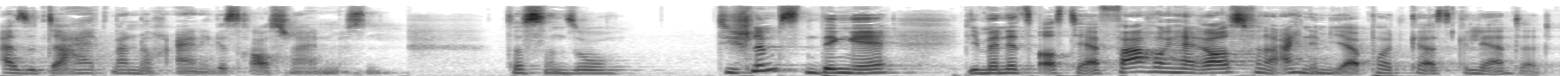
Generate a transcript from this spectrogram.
also da hätte man noch einiges rausschneiden müssen. Das sind so die schlimmsten Dinge, die man jetzt aus der Erfahrung heraus von einem Jahr Podcast gelernt hat.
